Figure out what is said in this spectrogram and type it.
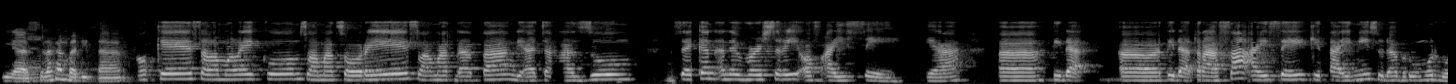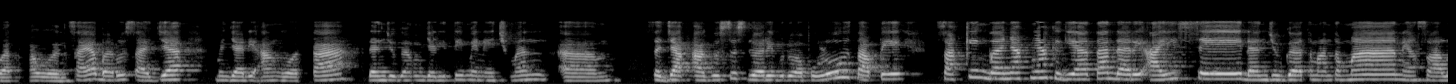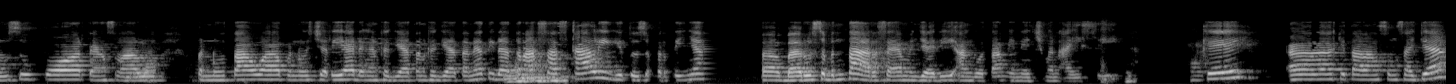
Iya, silakan Mbak Dita. Oke, Assalamualaikum, selamat sore, selamat datang di acara Zoom Second Anniversary of IC. Ya, uh, tidak uh, tidak terasa IC kita ini sudah berumur dua tahun. Saya baru saja menjadi anggota dan juga menjadi tim manajemen um, sejak Agustus 2020, tapi saking banyaknya kegiatan dari IC dan juga teman-teman yang selalu support, yang selalu iya. penuh tawa, penuh ceria dengan kegiatan-kegiatannya tidak terasa sekali gitu. Sepertinya uh, baru sebentar saya menjadi anggota manajemen IC. Oke, okay, uh, eh, kita langsung saja.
